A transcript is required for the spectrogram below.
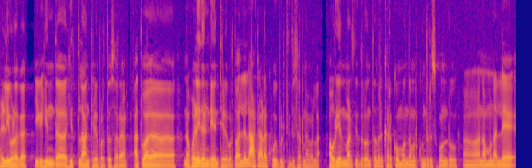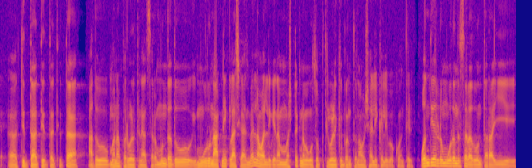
ಹಳ್ಳಿ ಒಳಗೆ ಈಗ ಹಿಂದೆ ಹಿತ್ಲ ಅಂತ ಹೇಳಿ ಬರ್ತೇವೆ ಸರ್. ಅಥವಾ ನಾವು ಹೊಳಿ ದಂಡೆ ಅಂತ ಹೇಳಿ ಬರ್ತೇವೆ ಅಲ್ಲೆಲ್ಲ ಆಟ ಆಡಕ್ಕೆ ಹೋಗಿಬಿಡ್ತಿದ್ವಿ ಸರ್ ನಾವೆಲ್ಲ. ಅವ್ರು ಏನು ಮಾಡ್ತಿದ್ರು ಅಂತಂದ್ರೆ ಕರ್ಕೊಂಬಂದು ನಮ್ಮನ್ನು ಕುಂದಿರಿಸ್ಕೊಂಡು ನಮ್ಮನ್ನ ಅಲ್ಲೇ ತಿತ್ತ ತಿದ್ದ ತಿದ್ದ ಅದು ಮನ ಪರಿವರ್ತನೆ ಆಯ್ತು ಸರ್. ಮುಂದದು ಮೂರು, ನಾಲ್ಕನೇ ಕ್ಲಾಸ್ಗೆ ಆದಮೇಲೆ ನಾವು ಅಲ್ಲಿಗೆ ನಮ್ಮಷ್ಟಕ್ಕೆ ನಮಗೊಂದು ಸ್ವಲ್ಪ ತಿಳುವಳಿಕೆ ಬಂತು. ನಾವು ಶಾಲೆ ಕಲಿಬೇಕು ಅಂತೇಳಿ. ಒಂದೆರಡು, ಮೂರು ಅಂದ್ರೆ ಸರ್ ಅದು ಒಂಥರ ಈ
